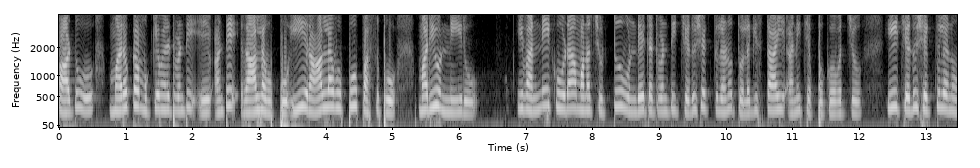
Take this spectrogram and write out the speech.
పాటు మరొక ముఖ్యమైనటువంటి అంటే రాళ్ళ ఉప్పు. ఈ రాళ్ళ ఉప్పు పసుపు మరియు నీరు ఇవన్నీ కూడా మన చుట్టూ ఉండేటటువంటి చెడు శక్తులను తొలగిస్తాయి అని చెప్పుకోవచ్చు. ఈ చెడు శక్తులను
